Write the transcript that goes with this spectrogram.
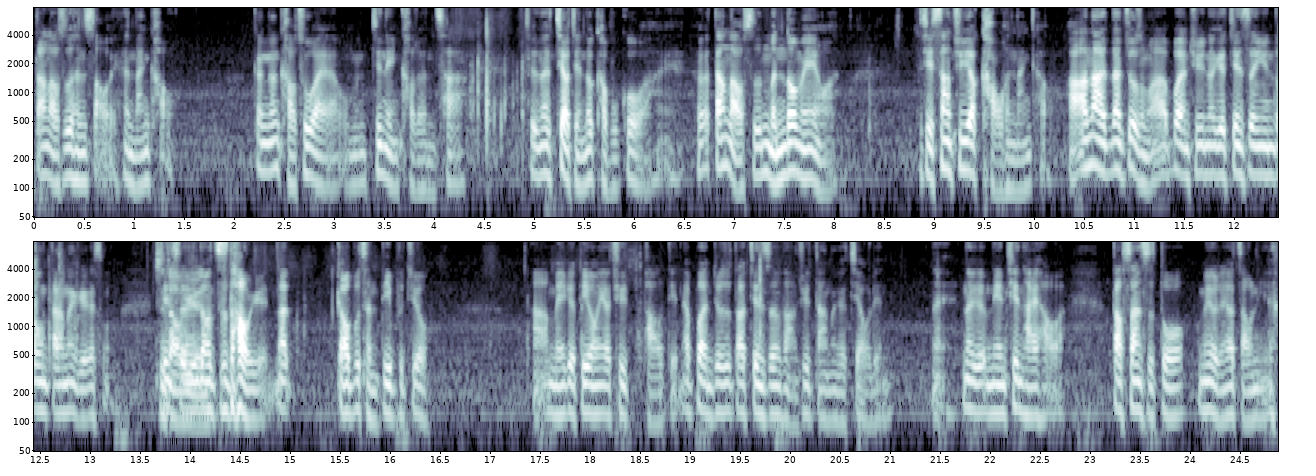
当老师很少哎，很难考。刚刚考出来啊，我们今年考得很差，就那教检都考不过啊。当老师门都没有啊，而且上去要考很难考啊。那那做什么？不然去那个健身运动当那个什么？健身运动指导员，那高不成低不就，啊，每个地方要去跑点，那不然就是到健身房去当那个教练，哎，那个年轻还好啊，到三十多没有人要找你了，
